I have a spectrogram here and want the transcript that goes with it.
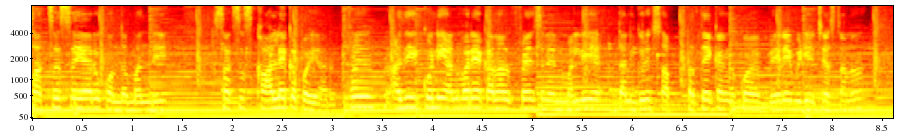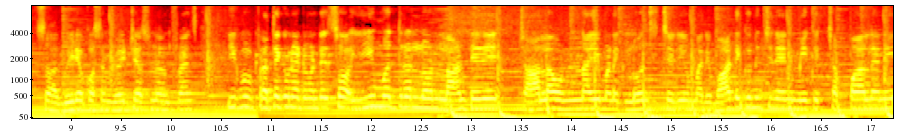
సక్సెస్ అయ్యారు కొంతమంది సక్సెస్ కాలేకపోయారు. అది కొన్ని అనివార్య కారణాలు ఫ్రెండ్స్ నేను మళ్ళీ దాని గురించి ప్రత్యేకంగా వేరే వీడియో చేస్తాను. సో ఆ వీడియో కోసం వెయిట్ చేస్తున్నాను ఫ్రెండ్స్ ఇప్పుడు ప్రత్యేకమైనటువంటి సో ఈ ముద్ర లోన్ లాంటిది చాలా ఉన్నాయి. మనకి లోన్స్ ఇచ్చేవి. మరి వాటి గురించి నేను మీకు చెప్పాలని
